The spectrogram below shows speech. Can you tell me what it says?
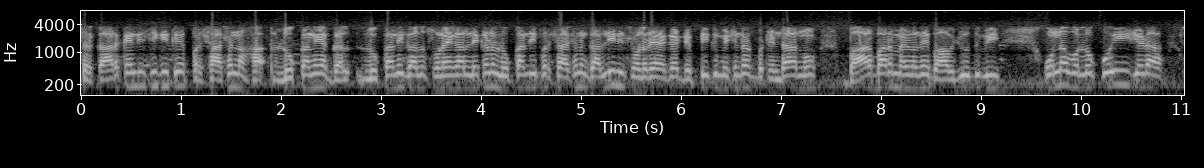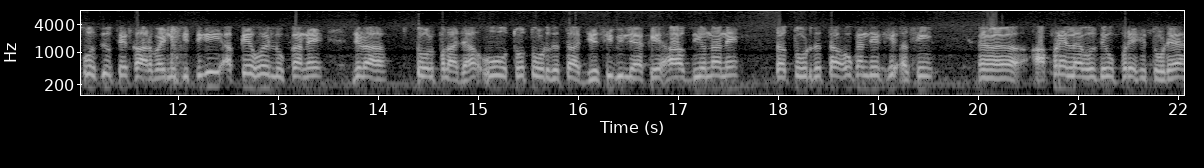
ਸਰਕਾਰ ਕਹਿੰਦੀ ਸੀ ਕਿ ਪ੍ਰਸ਼ਾਸਨ ਲੋਕਾਂ ਦੀਆਂ ਗੱਲ ਲੋਕਾਂ ਦੀ ਗੱਲ ਸੁਣੇਗਾ ਲੇਕਿਨ ਲੋਕਾਂ ਦੀ ਪ੍ਰਸ਼ਾਸਨ ਗੱਲ ਹੀ ਨਹੀਂ ਸੁਣ ਰਿਹਾ ਹੈਗਾ। ਡਿਪਟੀ ਕਮਿਸ਼ਨਰ ਬਠਿੰਡਾ ਨੂੰ ਬਾਰ-ਬਾਰ ਮਿਲਣ ਦੇ ਬਾਵਜੂਦ ਵੀ ਉਹਨਾਂ ਵੱਲੋਂ ਕੋਈ ਜਿਹੜਾ ਉਸ ਦੇ ਉੱਤੇ ਕਾਰਵਾਈ ਨਹੀਂ ਕੀਤੀ ਗਈ। ਅੱਕੇ ਹੋਏ ਲੋਕਾਂ ਨੇ ਜਿਹੜਾ ਟੋਲ ਪਲਾਜ਼ਾ ਉਹ ਉੱਥੋਂ ਤੋੜ ਦਿੱਤਾ। ਜੀਸੀਬੀ ਲੈ ਕੇ ਆਪਦੀ ਉਹਨਾਂ ਨੇ ਤਾਂ ਤੋੜ ਦਿੱਤਾ। ਉਹ ਕਹਿੰਦੇ ਕਿ ਅਸੀਂ ਅਹ, ਆਪਣੇ ਲੈਵਲ ਦੇ ਉੱਪਰ ਇਹ ਤੋੜਿਆ।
